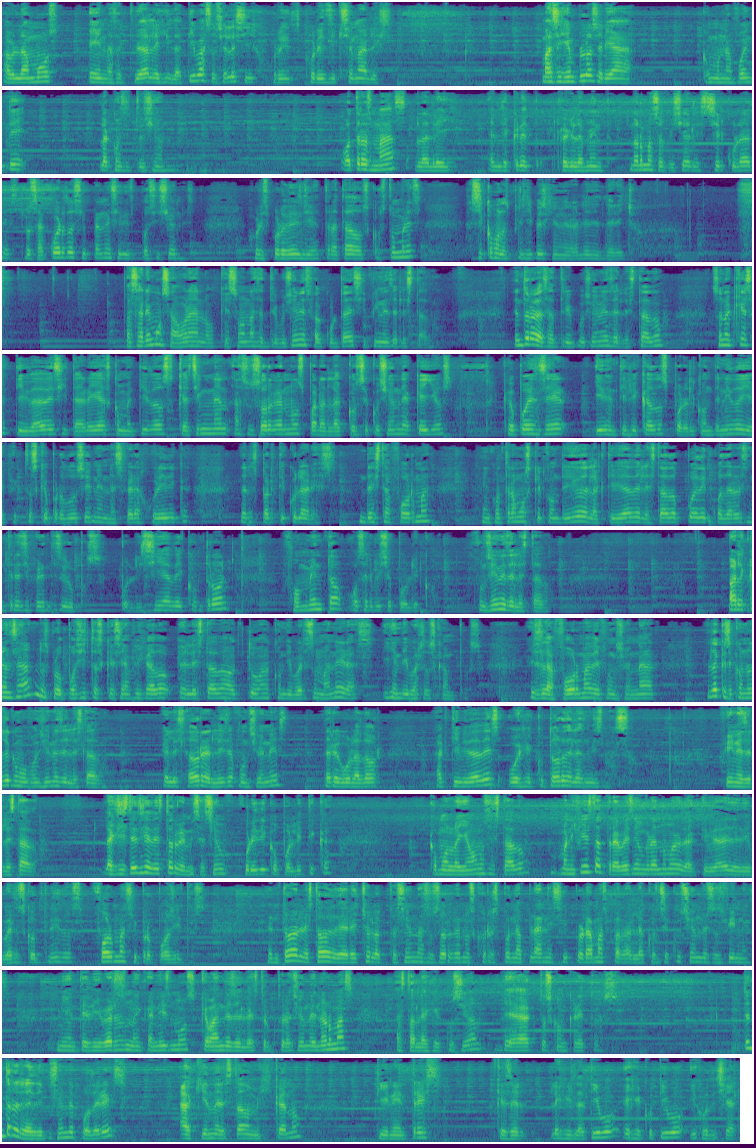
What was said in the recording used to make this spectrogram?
hablamos en las actividades legislativas, sociales y jurisdiccionales. Más ejemplos sería como una fuente la Constitución. Otras más, la ley el decreto, reglamento, normas oficiales, circulares, los acuerdos y planes y disposiciones, jurisprudencia, tratados, costumbres, así como los principios generales del derecho. Pasaremos ahora a lo que son las atribuciones, facultades y fines del Estado. Dentro de las atribuciones del Estado son aquellas actividades y tareas cometidos que asignan a sus órganos para la consecución de aquellos que pueden ser identificados por el contenido y efectos que producen en la esfera jurídica de los particulares. De esta forma, encontramos que el contenido de la actividad del Estado puede encuadrarse en tres diferentes grupos, policía de control, fomento o servicio público. Funciones del Estado. Para alcanzar los propósitos que se han fijado, el Estado actúa con diversas maneras y en diversos campos. Es la forma de funcionar, es lo que se conoce como funciones del Estado. El Estado realiza funciones de regulador, actividades o ejecutor de las mismas. Fines del Estado. La existencia de esta organización jurídico-política como lo llamamos Estado, manifiesta a través de un gran número de actividades de diversos contenidos, formas y propósitos. En todo el Estado de Derecho, la actuación a sus órganos corresponde a planes y programas para la consecución de sus fines, mediante diversos mecanismos que van desde la estructuración de normas hasta la ejecución de actos concretos. Dentro de la división de poderes, aquí en el Estado mexicano, tienen tres, que es el legislativo, ejecutivo y judicial.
